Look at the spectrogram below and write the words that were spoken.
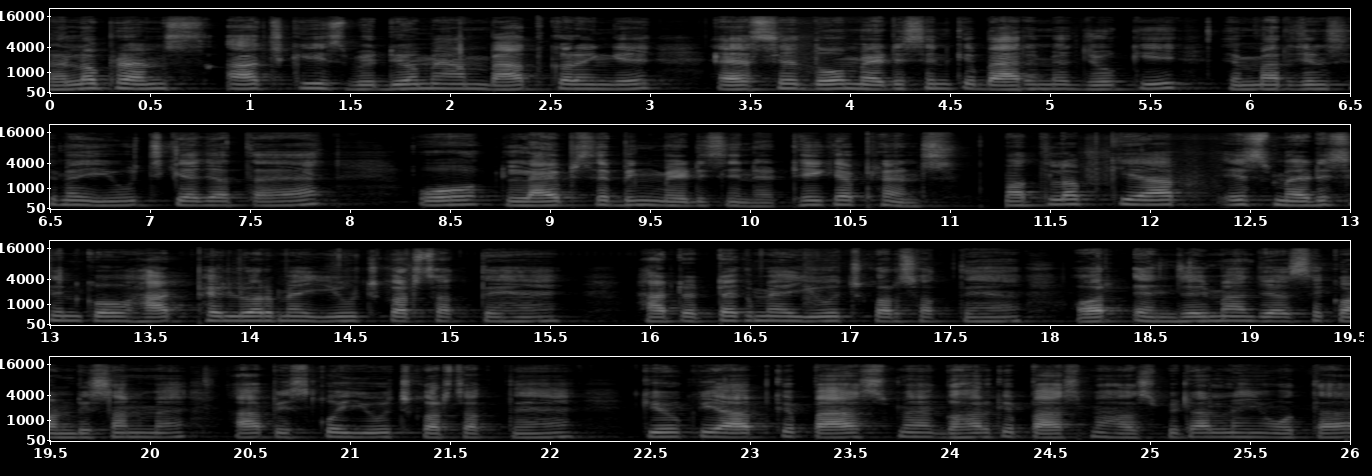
हेलो फ्रेंड्स आज की इस वीडियो में हम बात करेंगे ऐसे दो मेडिसिन के बारे में जो कि इमरजेंसी में यूज़ किया जाता है। वो लाइफ सेविंग मेडिसिन है, ठीक है फ्रेंड्स मतलब कि आप इस मेडिसिन को हार्ट फेलियर में यूज़ कर सकते हैं हार्ट अटैक में यूज़ कर सकते हैं और एंजाइमा जैसे कंडीशन में आप इसको यूज़ कर सकते हैं। क्योंकि आपके पास में, घर के पास में हॉस्पिटल नहीं होता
